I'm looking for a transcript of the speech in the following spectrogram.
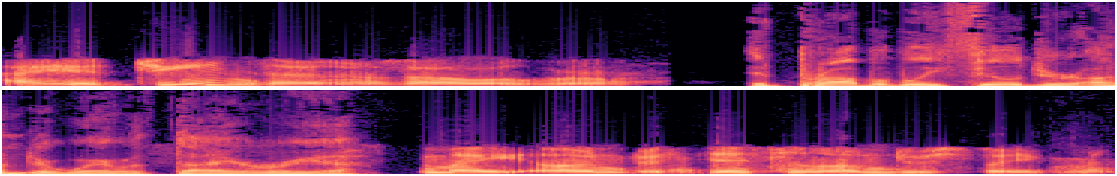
I had jeans on. It was all over It probably filled your underwear with diarrhea. my under. That's an understatement.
